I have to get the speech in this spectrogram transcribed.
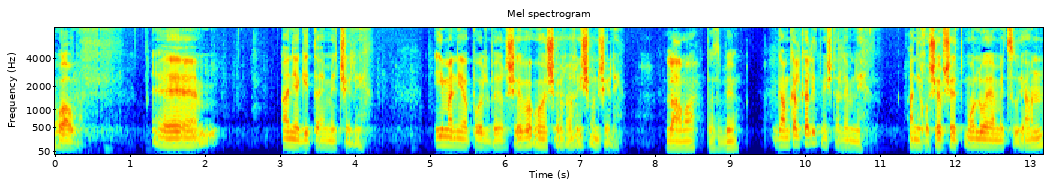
וואו. אני אגיד את האמת שלי. אם אני הפועל באר שבע, הוא השוער הראשון שלי. למה? תסביר. גם כלכלית משתלם לי. אני חושב שאתמול הוא היה מצוין.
